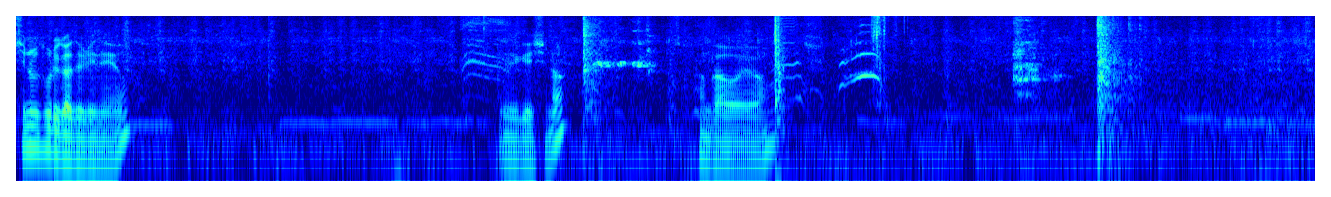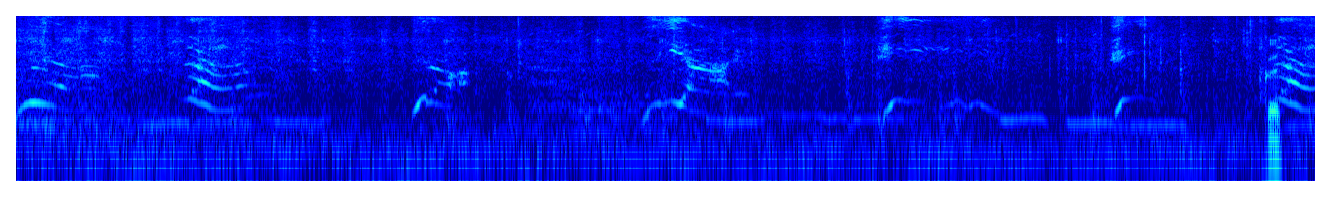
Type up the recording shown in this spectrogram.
신음 소리가 들리네요. 여기 계시나? 반가워요. 끝.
